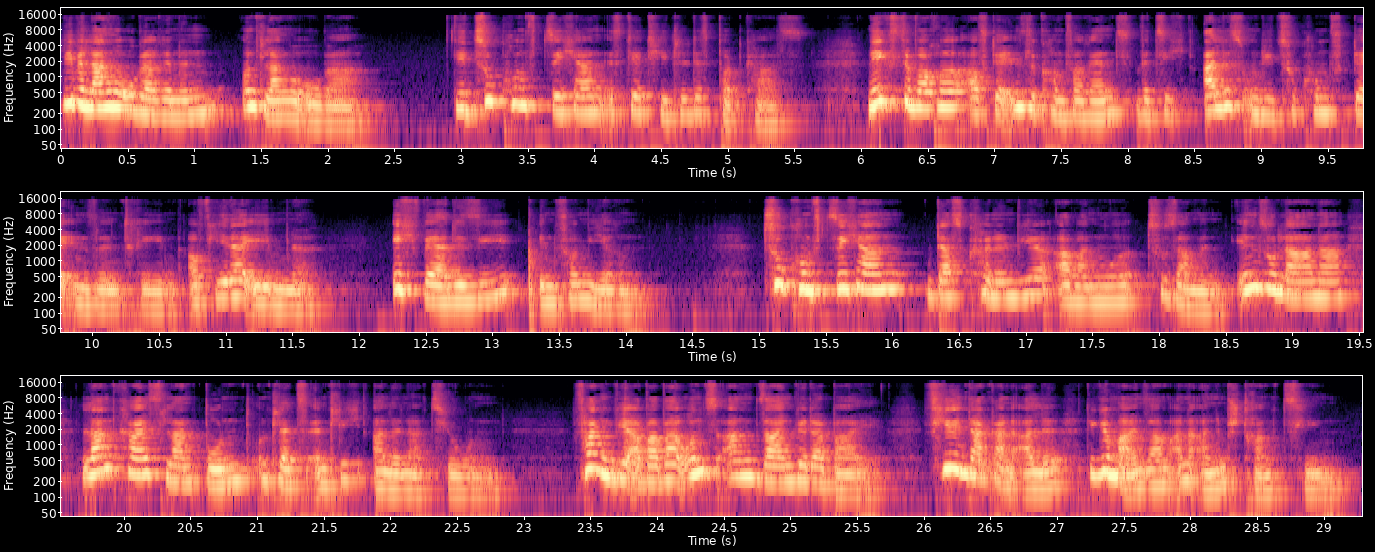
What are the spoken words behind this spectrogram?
Liebe Langeogerinnen und Langeoger, die Zukunft sichern ist der Titel des Podcasts. Nächste Woche auf der Inselkonferenz wird sich alles um die Zukunft der Inseln drehen, auf jeder Ebene. Ich werde Sie informieren. Zukunft sichern, das können wir aber nur zusammen. Insulaner, Landkreis, Land, Bund und letztendlich alle Nationen. Fangen wir aber bei uns an, seien wir dabei. Vielen Dank an alle, die gemeinsam an einem Strang ziehen.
